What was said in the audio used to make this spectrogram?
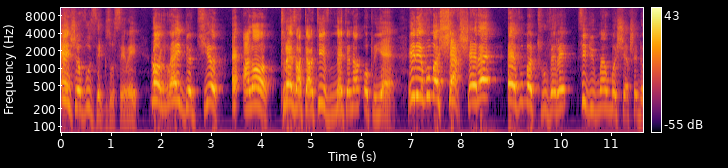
et je vous exaucerai. L'oreille de Dieu est alors très attentive maintenant aux prières. Il dit, vous me chercherez et vous me trouverez si du moins vous me cherchez de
